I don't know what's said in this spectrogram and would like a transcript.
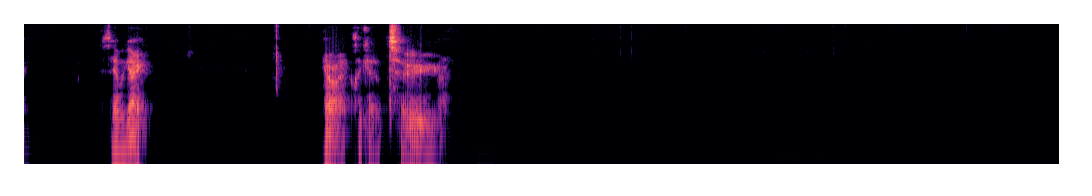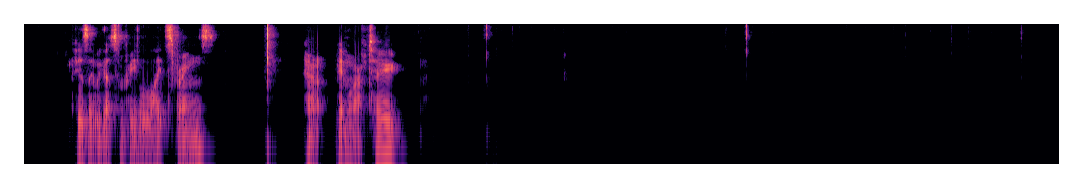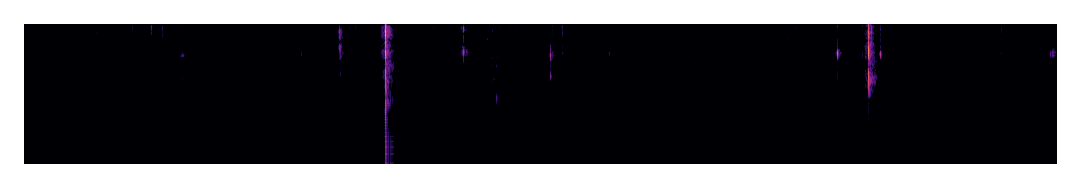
See how we go. All right, click out of two. Feels like we got some pretty light springs. All right, a bit more of two.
